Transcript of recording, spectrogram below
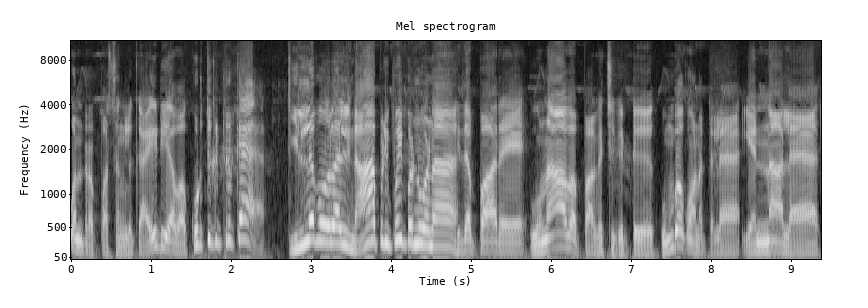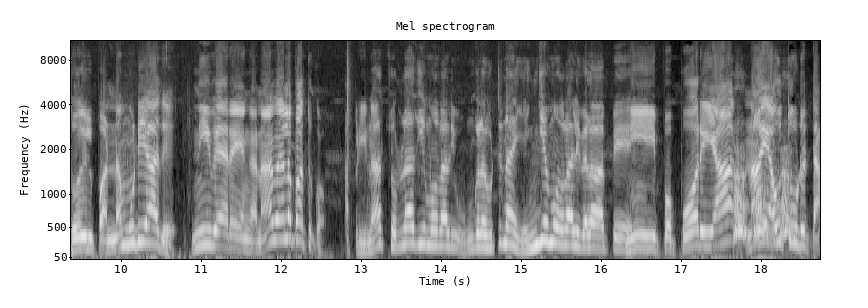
பண்ற பசங்களுக்கு ஐடியாவா கொடுத்துக்கிட்டு இருக்க? இல்ல முதலாளி நான் அப்படி போய் பண்ணுவேனா? இத பாரு குணாவை பகைச்சுக்கிட்டு கும்பகோணத்துல என்னால தொழில் பண்ண முடியாது. நீ வேற எங்கனா வேலை பார்த்துக்கோ. அப்படின்னா சொல்லாதீங்க முதலாளி உங்களை விட்டு நான் எங்க முதலாளி வேலை வைப்பேன் நீ இப்போ போறியா? நாய் அவுத்து விடுட்டா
